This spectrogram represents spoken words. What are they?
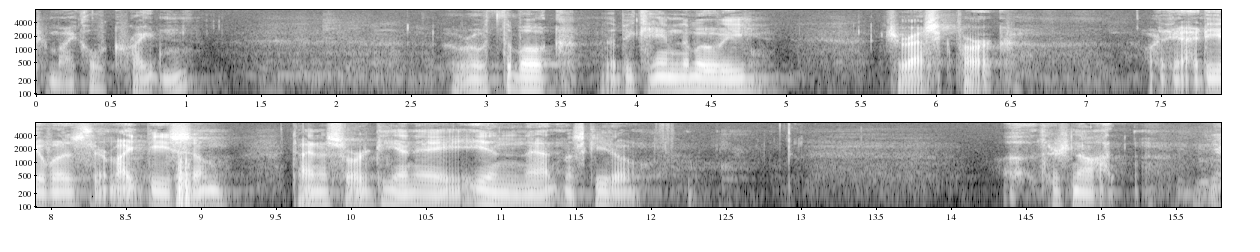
to Michael Crichton who wrote the book that became the movie Jurassic Park, where the idea was there might be some dinosaur DNA in that mosquito. Uh, there's not.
